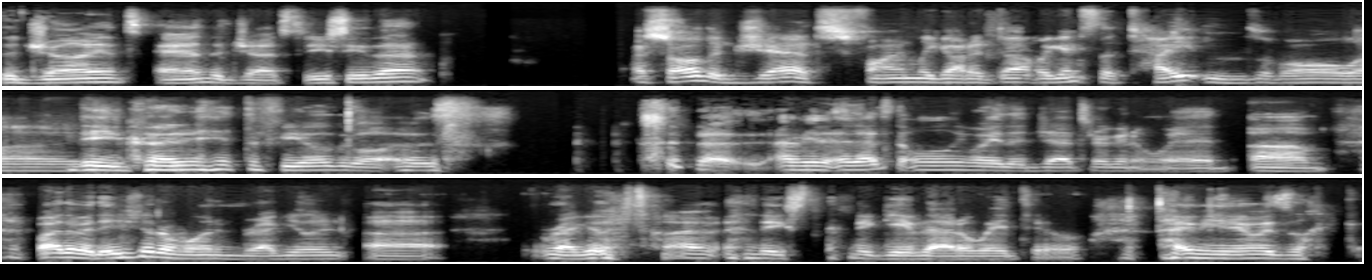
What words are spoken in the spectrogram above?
the Giants and the Jets. Did you see that? I saw the Jets finally got it done against the Titans of all. Uh, They couldn't hit the field goal. It was. I mean, that's the only way the Jets are gonna win. Um, by the way, they should have won in regular uh, regular time, and they they gave that away too. I mean, it was like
